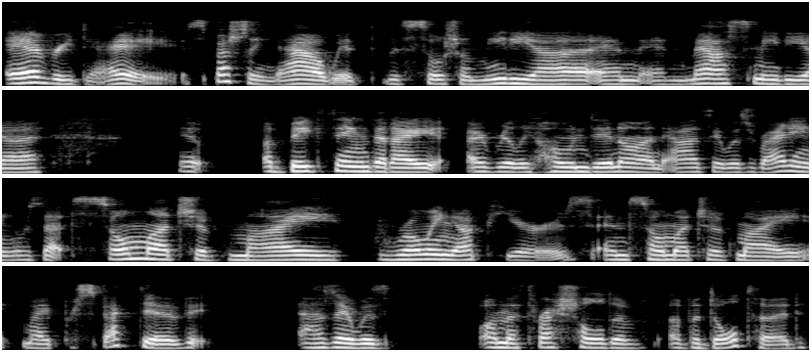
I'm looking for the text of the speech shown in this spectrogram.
every day, especially now with with social media and and mass media. A big thing that I I really honed in on as I was writing was that so much of my growing up years and so much of my my perspective as I was on the threshold of of adulthood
